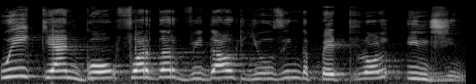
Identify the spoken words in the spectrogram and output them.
we can go further without using the petrol engine.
